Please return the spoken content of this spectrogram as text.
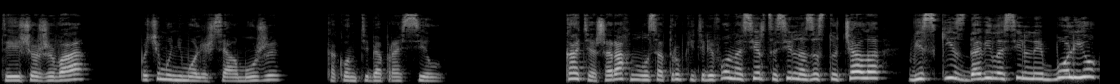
ты еще жива? Почему не молишься о муже, как он тебя просил?" Катя шарахнулась от трубки телефона, сердце сильно застучало, виски сдавило сильной болью.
